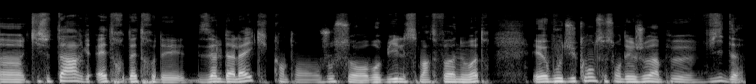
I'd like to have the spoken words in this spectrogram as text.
euh, qui se targuent être d'être des, des Zelda-like quand on joue sur mobile, smartphone ou autre. Et au bout du compte, ce sont des jeux un peu vides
